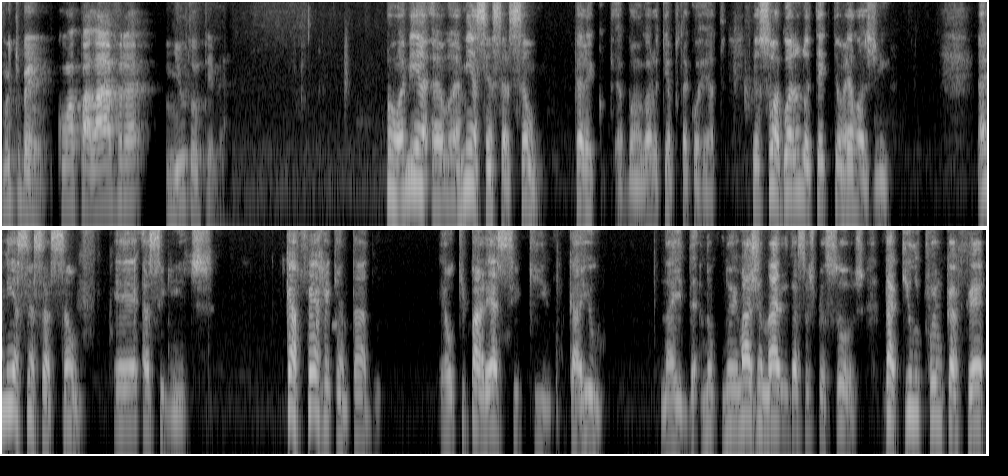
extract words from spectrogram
Muito bem. Com a palavra, Milton Temer. Bom, a minha, a minha sensação. Peraí, bom, agora o tempo está correto. Eu só agora notei que tem um reloginho. A minha sensação é a seguinte: café requentado é o que parece que caiu na, no, no imaginário dessas pessoas daquilo que foi um café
